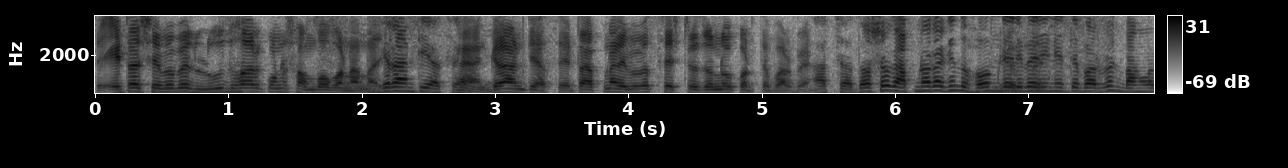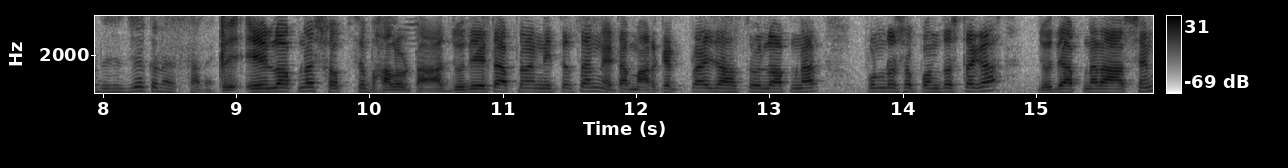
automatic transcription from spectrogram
তো এটা সেভাবে লুজ হওয়ার কোনো সম্ভাবনা নাই। গ্যারান্টি আছে। হ্যাঁ গ্যারান্টি আছে। এটা আপনার এভাবে চেষ্টের জন্য করতে পারবেন। আচ্ছা দর্শক আপনারা কিন্তু হোম ডেলিভারি নিতে পারবেন বাংলাদেশের যে কোনো স্থানে। তো এই হলো আপনার সবচেয়ে ভালোটা। আর যদি এটা আপনারা নিতে চান এটা মার্কেট প্রাইস আছে হলো আপনার পনেরোশো পঞ্চাশ টাকা। যদি আপনারা আসেন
